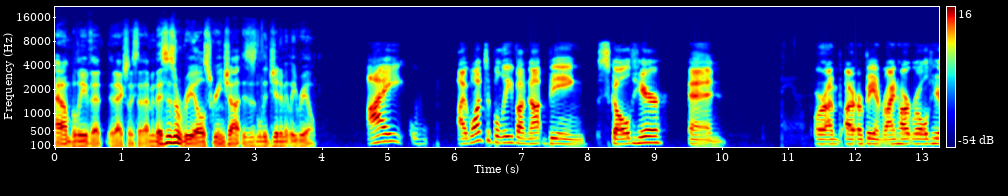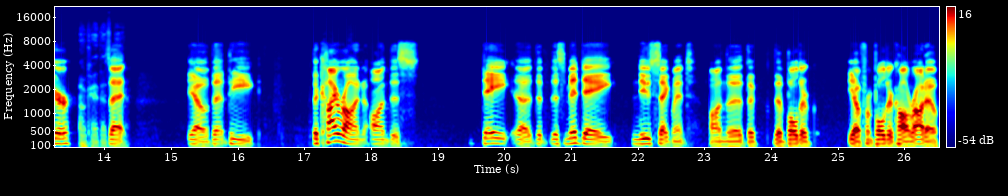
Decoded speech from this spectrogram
I don't believe that it actually said that. I mean, this is a real screenshot. This is legitimately real. I I want to believe I'm not being sculled here and or I'm or, or being Reinhardt rolled here Okay, that's that better. you know that the the Chyron on this day uh the, this midday news segment on the the the Boulder you know from Boulder Colorado.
